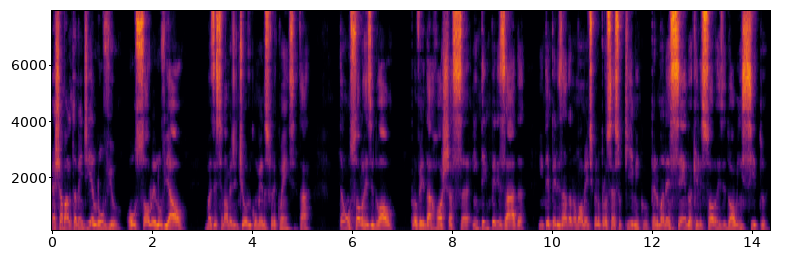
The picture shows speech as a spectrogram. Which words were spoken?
É chamado também de elúvio ou solo eluvial, mas esse nome a gente ouve com menos frequência, tá? Então, o solo residual provém da rocha sã intemperizada, intemperizada normalmente pelo processo químico, permanecendo aquele solo residual in situ.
